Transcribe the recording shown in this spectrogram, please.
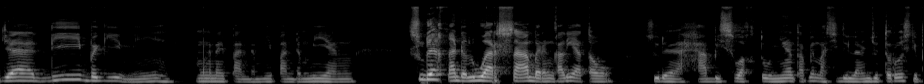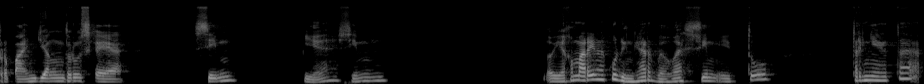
Jadi begini, mengenai pandemi-pandemi yang sudah ada luar sah barangkali atau sudah habis waktunya tapi masih dilanjut terus diperpanjang terus kayak SIM ya SIM Oh ya kemarin aku dengar bahwa SIM itu ternyata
